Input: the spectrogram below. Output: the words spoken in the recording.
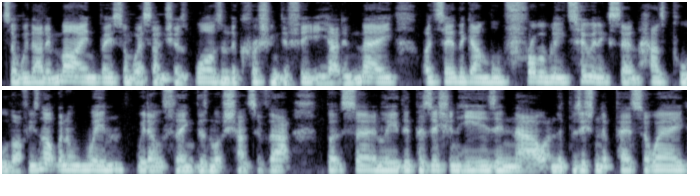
So with that in mind, based on where Sanchez was and the crushing defeat he had in May, I'd say the gamble probably to an extent has pulled off. He's not going to win. We don't think there's much chance of that, but certainly the position he is in now and the position that PSOE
